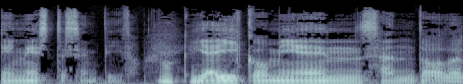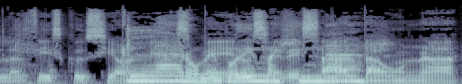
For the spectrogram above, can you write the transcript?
en este sentido. Y ahí comienzan todas las discusiones. Claro, me puedo se desata una,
